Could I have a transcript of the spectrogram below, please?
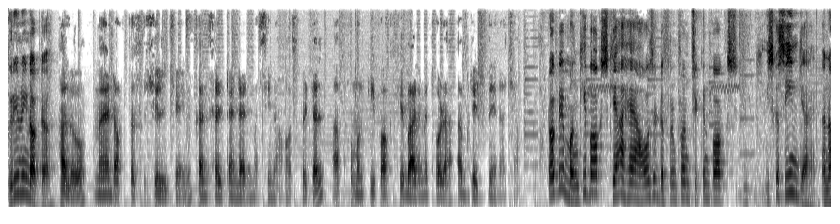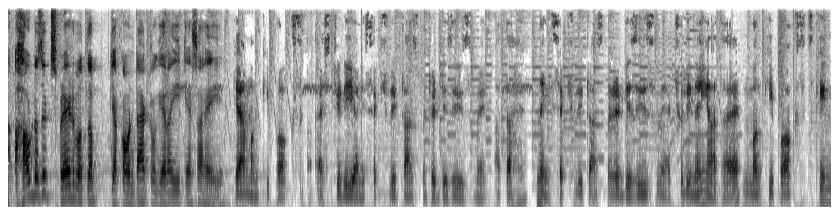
गुड इवनिंग डॉक्टर हेलो मैं doctor Sushil Jain consultant at Masina hospital आपको मंकी पॉक्स के बारे में थोड़ा अपडेट देना चाहूँगा। डॉक्टर मंकी पॉक्स क्या है how is it different from chickenpox इसका सीन क्या है and how does it spread मतलब क्या कांटेक्ट वगैरह, ये कैसा है ये? क्या मंकी पॉक्स एसटीडी यानी सेक्सुअली ट्रांसमिटेड डिज़ीज़ में आता है? नहीं सेक्सुअली ट्रांसमिटेड डिज़ीज़ में एक्चुअली नहीं आता है. Monkeypox skin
